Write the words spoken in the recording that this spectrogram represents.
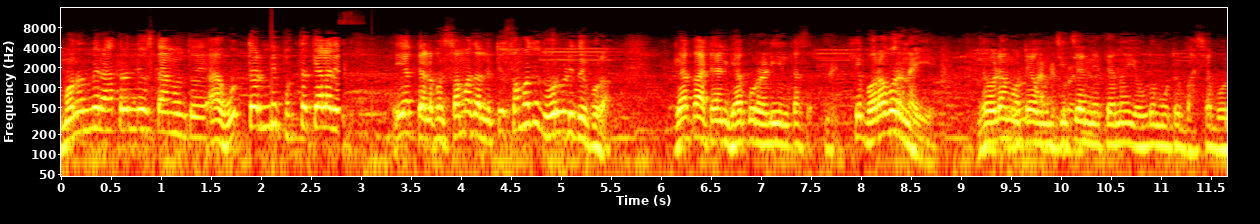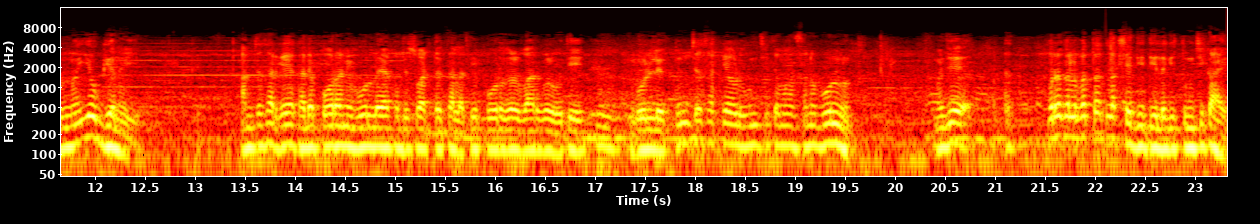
म्हणून मी रात्रंदिवस काय म्हणतोय हा, उत्तर मी फक्त त्याला देतो एकट्याला पण समाजाला नाही. तो समाजच होरगडीतोय पुरा घ्या काठ्यान घ्या कुरडी कसं नाही. हे बरोबर नाहीये एवढ्या मोठ्या उंचीच्या नेत्यानं एवढं मोठं भाषा बोलणं योग्य नाहीये आमच्यासारख्या एखाद्या पोराने बोललं एखाद्याच वाटतं चला ते पोरगळ बारगळ होते. बोलले तुमच्यासारख्या एवढं उंचीच्या माणसानं बोलणं म्हणजे प्रकल्पातच लक्षात येते लगेच तुमची काय.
